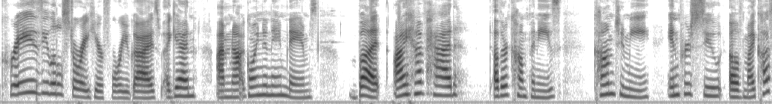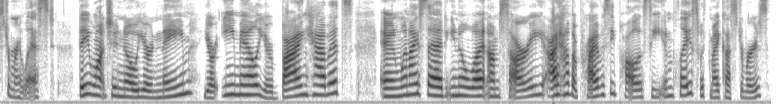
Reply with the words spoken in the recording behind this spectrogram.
crazy little story here for you guys. Again, I'm not going to name names, but I have had other companies come to me in pursuit of my customer list. They want to know your name, your email, your buying habits. And when I said, you know what, I'm sorry, I have a privacy policy in place with my customers.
